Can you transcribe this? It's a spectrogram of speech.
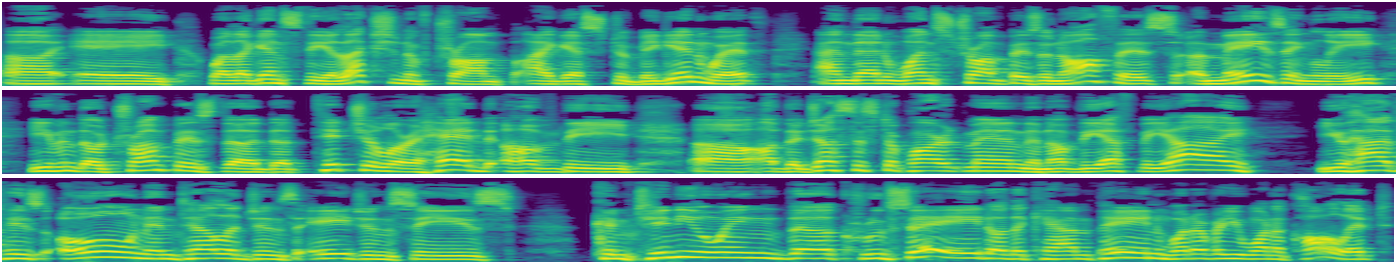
uh, a well against the election of Trump, I guess to begin with, and then once Trump is in office, amazingly, even though Trump is the the titular head of the uh, of the Justice Department and of the FBI, you have his own intelligence agencies continuing the crusade or the campaign, whatever you want to call it,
